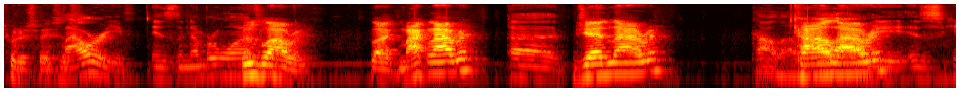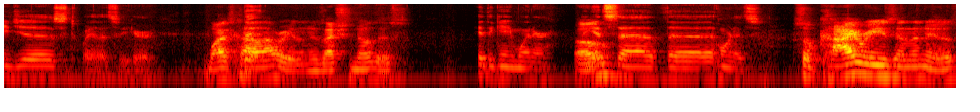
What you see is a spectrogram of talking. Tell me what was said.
Twitter Spaces. Lowry is the number one. Who's Lowry? Like Mike Lowry, uh, Jed Lowrie, Kyle Lowry. Kyle Lowry. is he just wait? Let's see here. Why is Kyle Lowry in the news? I should know this. Hit the game winner Oh. against uh, the Hornets. So Kyrie's in the news.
